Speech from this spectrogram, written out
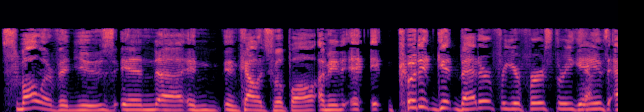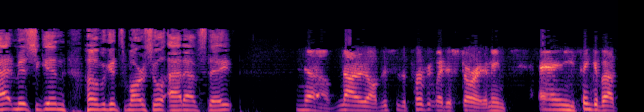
smaller venues in uh, in in college football. I mean, it, it, could it get better for your first three games at Michigan, home against Marshall, at App State? No, not at all. This is the perfect way to start. I mean, and you think about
